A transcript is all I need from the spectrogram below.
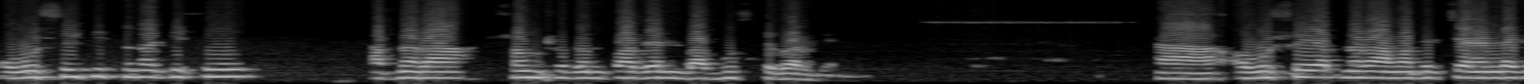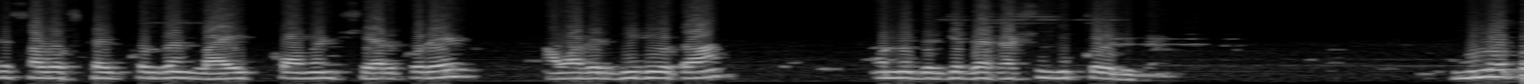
অবশ্যই কিছু না কিছু আপনারা সংশোধন পাবেন বা বুঝতে পারবেন। অবশ্যই আপনারা আমাদের চ্যানেলটাকে সাবস্ক্রাইব করবেন লাইক কমেন্ট শেয়ার করে আমাদের ভিডিওটা অন্যদেরকে দেখার সুযোগ করে দিবেন। মূলত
